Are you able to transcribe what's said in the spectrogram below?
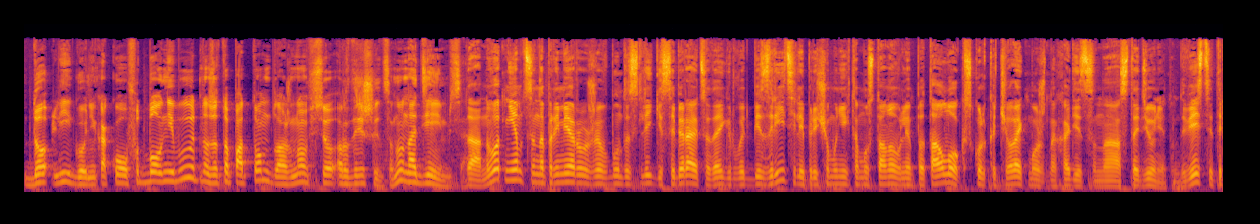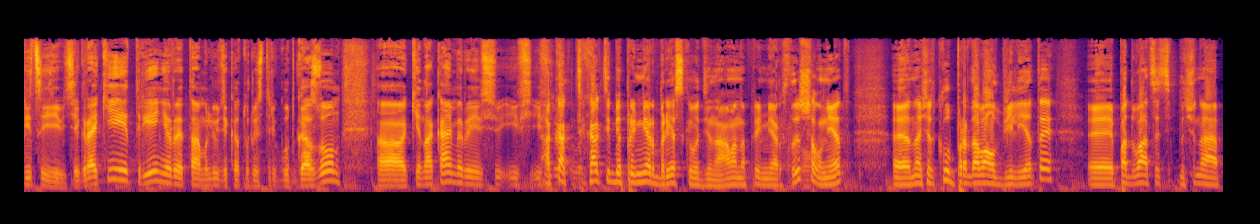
до Лигу никакого футбола не будет, но зато потом должно все разрешиться. Ну, надеемся. Да, ну вот немцы, например, уже в Бундеслиге собираются доигрывать без зрителей, причем у них там установлен потолок, сколько человек может находиться на стадионе. Там 239 игроки, тренеры, там люди, которые стригут газон, э, кинокамеры и все. И, и а все как, как тебе пример Брестского Динамо? Динамо, например. Слышал, нет? Э, значит, клуб продавал билеты э, по 20, начиная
